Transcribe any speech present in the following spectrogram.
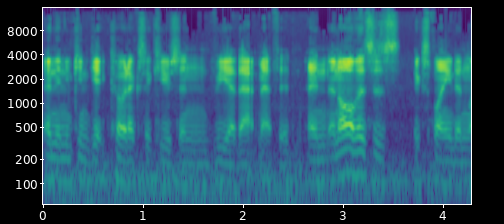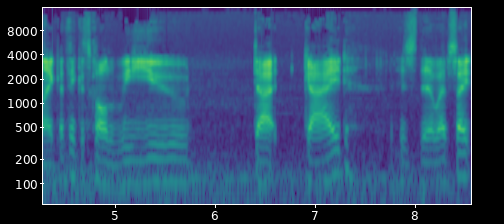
and then you can get code execution via that method. And and all this is explained in like I think it's called Guide is the website,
